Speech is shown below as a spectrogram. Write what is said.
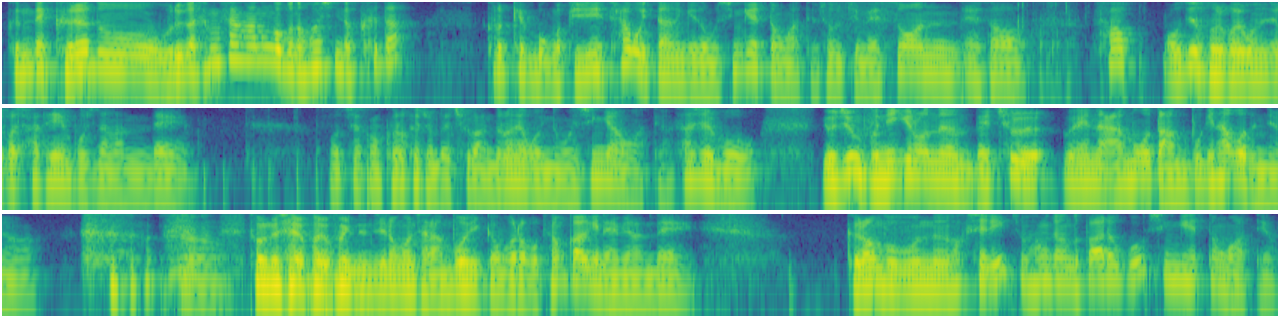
근데 그래도 우리가 상상하는 것보다 훨씬 더 크다? 그렇게 뭔가 비즈니스를 하고 있다는 게 너무 신기했던 것 같아요. 저도 지금 S1에서 사업 어디서 돈을 벌고 있는지가 자세히 보진 않았는데 어쨌건 그렇게 좀 매출 만들어내고 있는 건 신기한 것 같아요. 사실 뭐 요즘 분위기로는 매출 외에는 아무것도 안 보긴 하거든요. 그냥 돈을 잘 벌고 있는지 이런 건 잘 안 보니까 뭐라고 평가하긴 애매한데 그런 부분은 확실히 좀 성장도 빠르고 신기했던 것 같아요.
